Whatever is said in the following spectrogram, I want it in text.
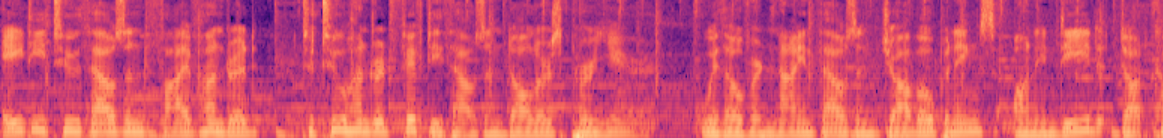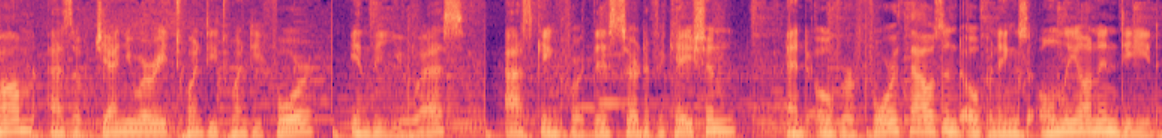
82,500 to $250,000 per year with over 9,000 job openings on Indeed.com as of January 2024 in the US, asking for this certification, and over 4,000 openings only on Indeed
